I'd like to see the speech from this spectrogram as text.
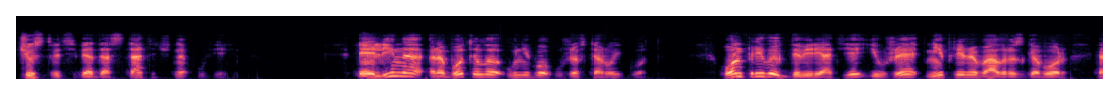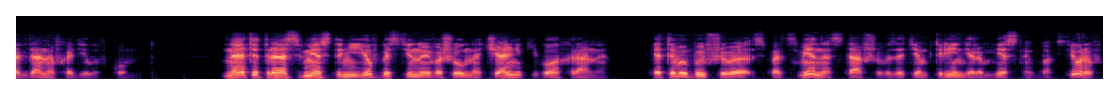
чувствовать себя достаточно уверенно. Элина работала у него уже второй год. Он привык доверять ей и уже не прерывал разговор, когда она входила в комнату. На этот раз вместо нее в гостиную вошел начальник его охраны. Этого бывшего спортсмена, ставшего затем тренером местных боксеров,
